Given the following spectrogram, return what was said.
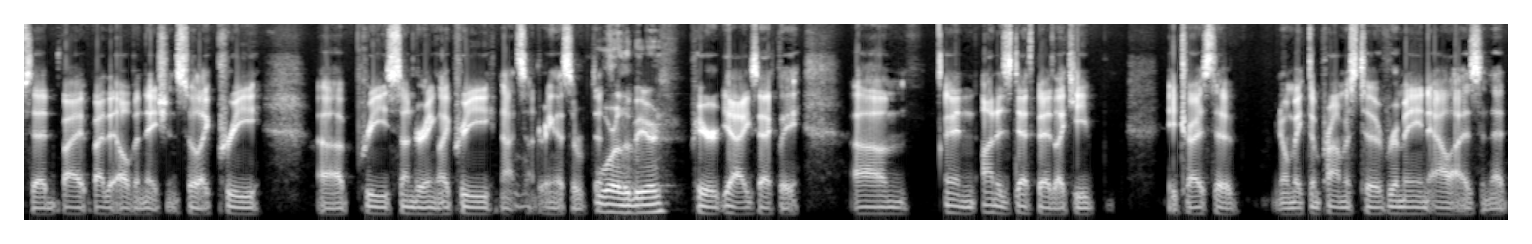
said by by the Elven nations. So like pre uh, pre sundering, like pre not sundering. That's a that's War of the Beard. period. Yeah, exactly. Um, and on his deathbed, like he he tries to you know make them promise to remain allies, and that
